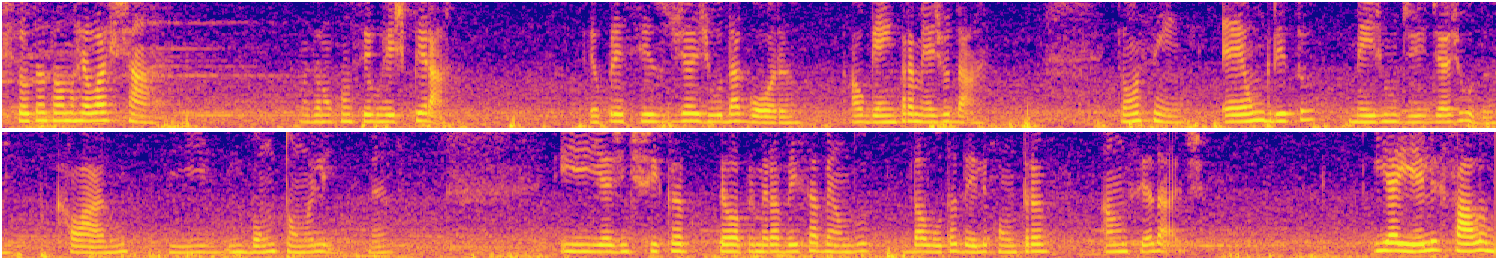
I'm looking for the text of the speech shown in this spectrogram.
Estou tentando relaxar, mas eu não consigo respirar. Eu preciso de ajuda agora, alguém para me ajudar. Então, assim, é um grito mesmo de, de ajuda, claro, e em bom tom ali, né? E a gente fica pela primeira vez sabendo da luta dele contra a ansiedade. E aí ele fala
